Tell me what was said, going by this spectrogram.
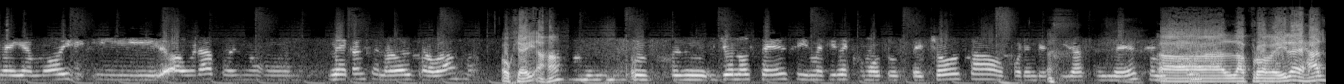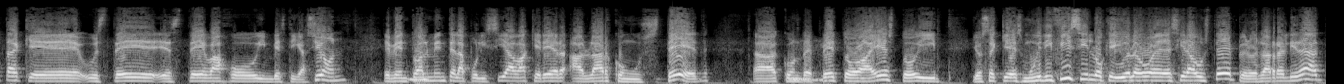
me llamó y, y ahora pues no me he cancelado el trabajo. Ok, ajá. Pues, pues, yo no sé si me tiene como sospechosa o por investigación de eso. ¿no? Ah, la probabilidad es alta que usted esté bajo investigación. Eventualmente la policía va a querer hablar con usted ah, con respecto a esto y yo sé que es muy difícil lo que yo le voy a decir a usted, pero es la realidad.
